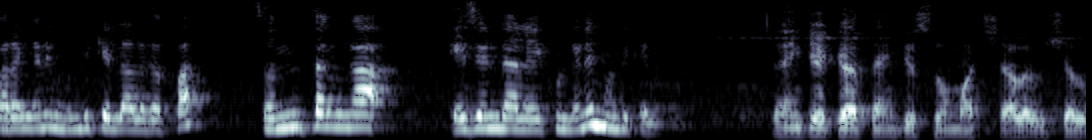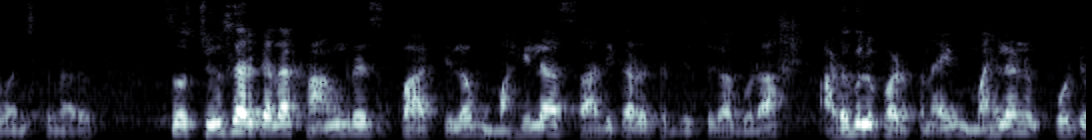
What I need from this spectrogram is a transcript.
పరంగానే ముందుకెళ్ళాలి తప్ప సొంతంగా ఎజెండా లేకుండానే ముందుకెళ్తాం. థ్యాంక్ యూ అక్క. థ్యాంక్ యూ సో మచ్ చాలా విషయాలు పంచుకున్నారు. సో చూశారు కదా కాంగ్రెస్ పార్టీలో మహిళా సాధికారత దిశగా కూడా అడుగులు పడుతున్నాయి. మహిళలను కోటి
